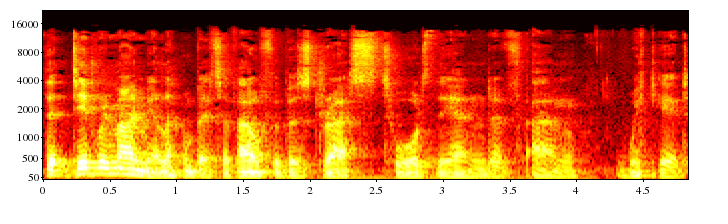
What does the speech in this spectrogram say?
that did remind me a little bit of Elphaba's dress towards the end of um, Wicked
